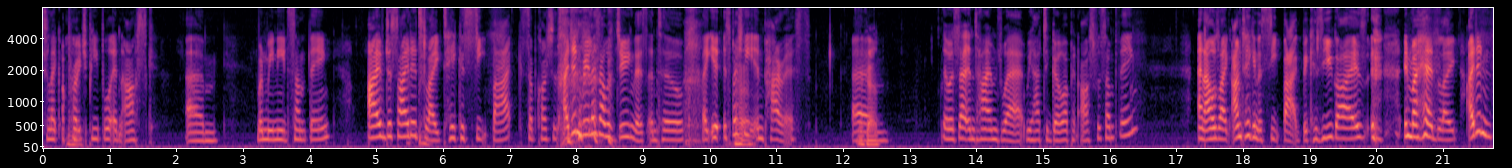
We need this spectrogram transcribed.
to like approach people and ask um when we need something. I've decided to like take a seat back subconsciously. I didn't realize I was doing this until like it, especially in Paris. Um Okay. there were certain times where we had to go up and ask for something and I was like, I'm taking a seat back because you guys, in my head, like I didn't,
